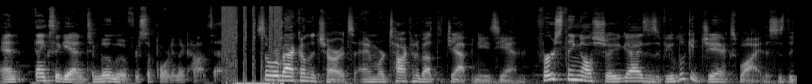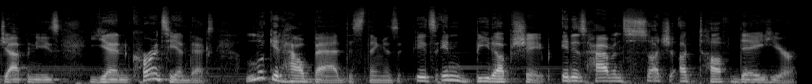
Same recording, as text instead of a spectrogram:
and thanks again to Moomoo for supporting the content. So we're back on the charts and we're talking about the Japanese yen. First thing I'll show you guys is if you look at JXY, this is the Japanese yen currency index, look at how bad this thing is. It's in beat up shape. It is having such a tough day here.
